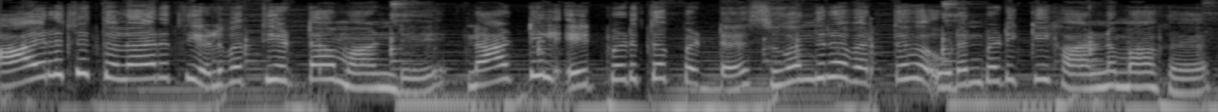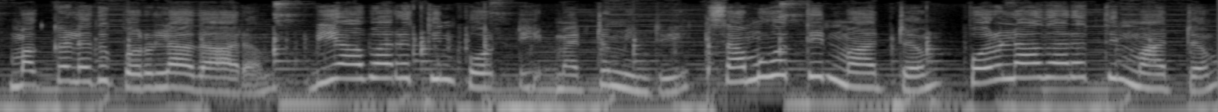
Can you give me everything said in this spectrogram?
ஆயிரத்தி தொள்ளாயிரத்தி எழுபத்தி எட்டாம் ஆண்டு நாட்டில் ஏற்படுத்தப்பட்ட சுதந்திர வர்த்தக உடன்படிக்கை காரணமாக மக்களது பொருளாதாரம் வியாபாரத்தின் போட்டி மட்டுமின்றி சமூகத்தின் மாற்றம் பொருளாதாரத்தின் மாற்றம்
